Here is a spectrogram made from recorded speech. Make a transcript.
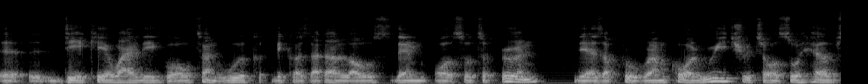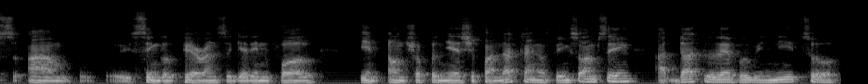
daycare while they go out and work because that allows them also to earn. There's a program called Reach, which also helps um, single parents to get involved in entrepreneurship and that kind of thing. So I'm saying at that level, we need to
